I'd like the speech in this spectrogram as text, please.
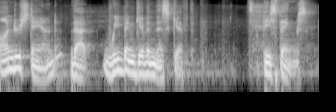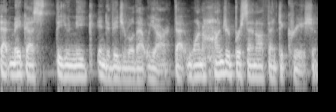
understand that we've been given this gift, these things that make us the unique individual that we are, that 100% authentic creation.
